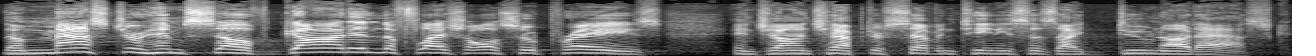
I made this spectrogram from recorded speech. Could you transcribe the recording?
the Master Himself, God in the flesh, also prays in John chapter 17. He says, I do not ask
